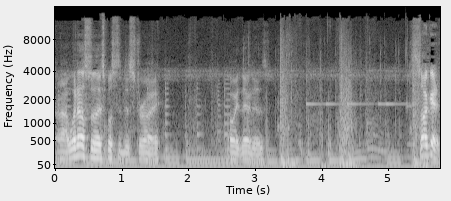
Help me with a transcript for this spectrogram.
Uh, what else was I supposed to destroy? Oh wait, there it is. Suck it.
